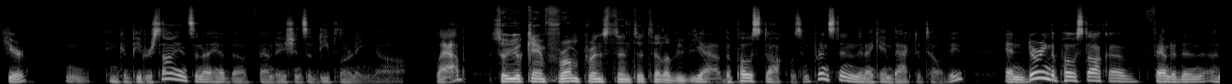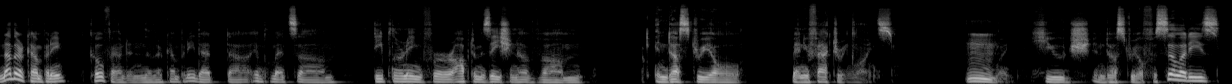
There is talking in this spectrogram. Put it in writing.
here in, in, computer science, and I had the foundations of deep learning uh, lab. So you came from Princeton to Tel Aviv? Yeah, the postdoc was in Princeton, and then I came back to Tel Aviv. And during the postdoc, I founded another company, co-founded another company that uh, implements um, deep learning for optimization of um, industrial manufacturing lines, mm. like huge industrial facilities,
